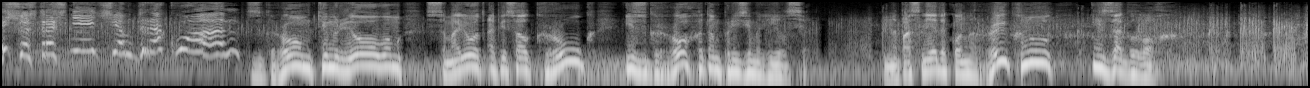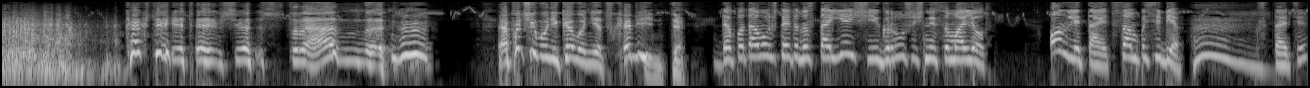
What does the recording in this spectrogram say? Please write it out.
еще страшнее, чем дракон! С громким ревом самолет описал круг и с грохотом приземлился. Напоследок он рыкнул и заглох. Как-то это все странно. А почему никого нет в кабине-то? Да потому что это настоящий игрушечный самолет. Он летает сам по себе. Кстати,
